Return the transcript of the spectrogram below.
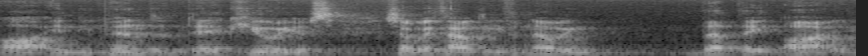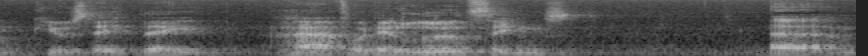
are independent, they're curious. So without even knowing that they are curious, they, they have or they learn things, um,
